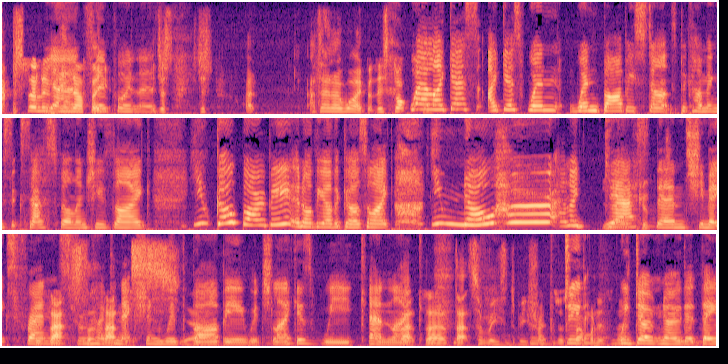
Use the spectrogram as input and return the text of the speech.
absolutely Yeah, it's nothing. so pointless. It just just. Uh, I don't know why, but this doctor. Well, I guess I guess when when Barbie starts becoming successful and she's like, "You go, Barbie," and all the other girls are like, "You know her," and I Yeah, guess then she makes friends from her connection with yeah. Barbie, which like is weak and like. that's, a, that's a reason to be friends with do someone, isn't it? we don't know that they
